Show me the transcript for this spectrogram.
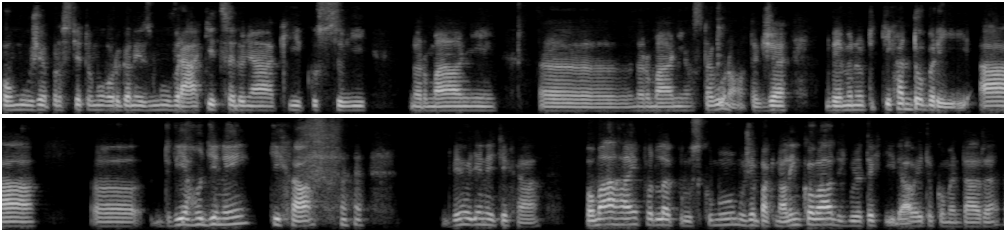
pomůže prostě tomu organismu vrátit se do nějaký kus svý normální, uh, normálního stavu. No. Takže dvě minuty ticha dobrý a uh, dvě hodiny ticha, dvě hodiny ticha pomáhají podle průzkumu, můžeme pak nalinkovat, když budete chtít, dávejte komentáře,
